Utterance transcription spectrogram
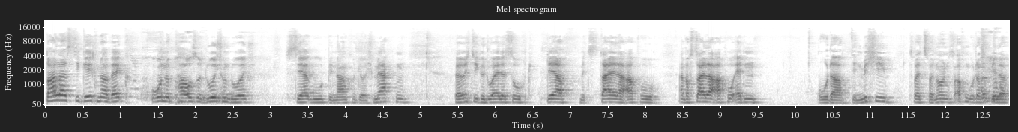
Ballerst die Gegner weg, ohne Pause, durch und durch. Sehr gut, den Namen könnt ihr euch merken. Wer richtige Duelle sucht, der mit Styler Apo, einfach Styler Apo adden. Oder den Michi, 229 ist auch ein guter Spieler.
